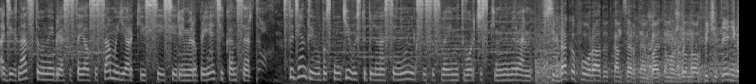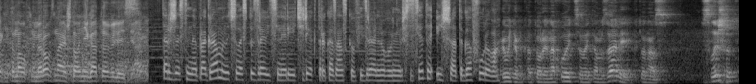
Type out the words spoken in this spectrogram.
А 19 ноября состоялся самый яркий из всей серии мероприятий – концерт. Студенты и выпускники выступили на сцене Уникса со своими творческими номерами. Всегда КФУ радует концертами, поэтому жду новых впечатлений, каких-то новых номеров, знаю, что они готовились. Торжественная программа началась поздравительной речи ректора Казанского федерального университета Ильшата Гафурова. Людям, которые находятся в этом зале, кто нас слышит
